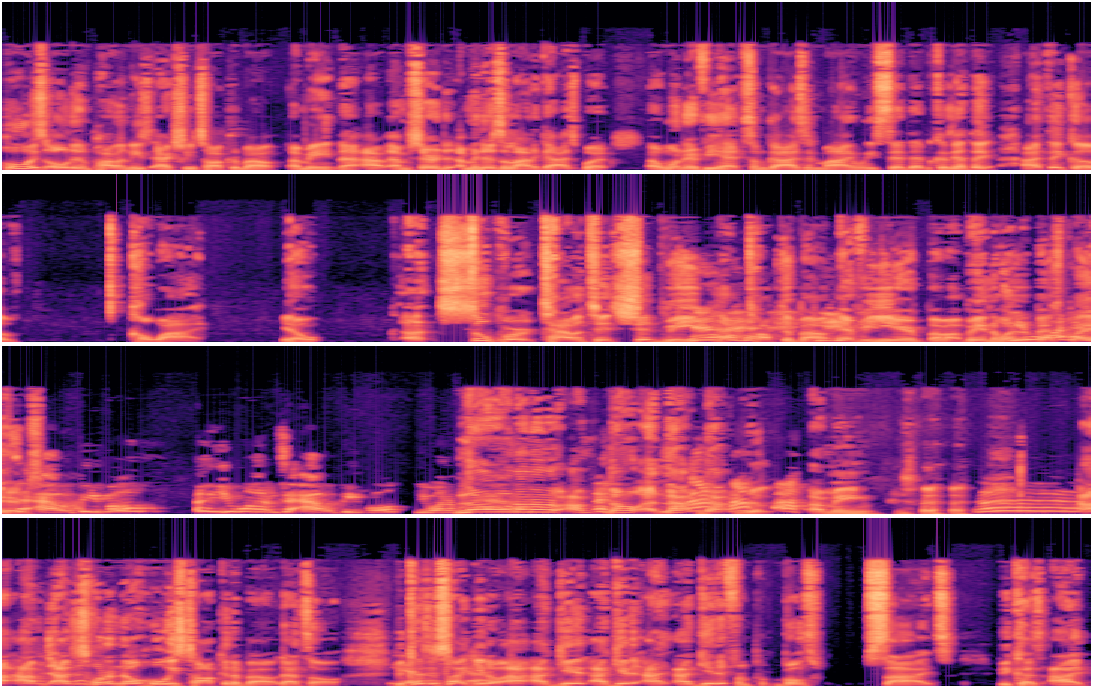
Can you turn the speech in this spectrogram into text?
who is Olden Polynice actually talking about. I mean, I, I'm sure. I mean, there's a lot of guys, but I wonder if he had some guys in mind when he said that because I think I think of Kawhi, you know, uh, super talented, should be like, talked about every year about being one of the best players. to out people? You want him to out people? You want him? No, no, no, no. I'm no, not not really. I mean, I, I, I just want to know who he's talking about. That's all. Because Yeah, it's like yeah. you know, I, I get, I get, I, I get it from both sides because I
